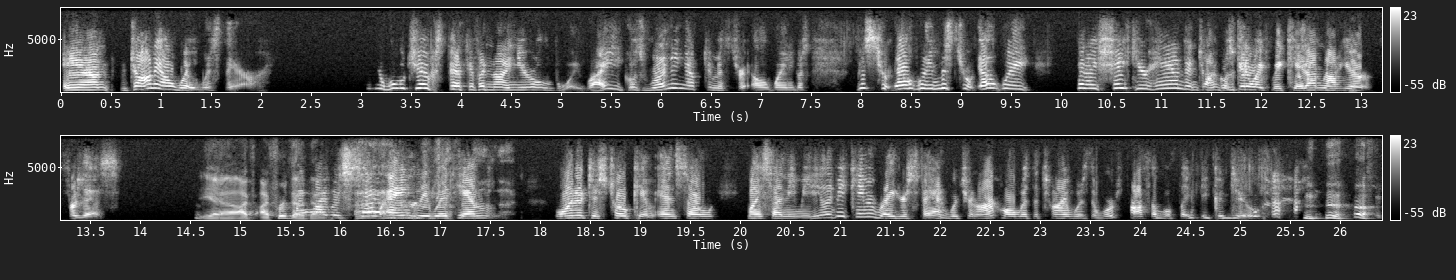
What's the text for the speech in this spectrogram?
and John Elway was there. What would you expect of a nine year old boy, right? He goes running up to Mr. Elway and he goes, Mr. Elway, Mr. Elway, can I shake your hand? And John goes, Get away from me, kid. I'm not here for this. Yeah, I've I've heard that I about. him. was so I- I angry with him wanted to stroke him. And so my son immediately became a Raiders fan, which in our home at the time was the worst possible thing he could do.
